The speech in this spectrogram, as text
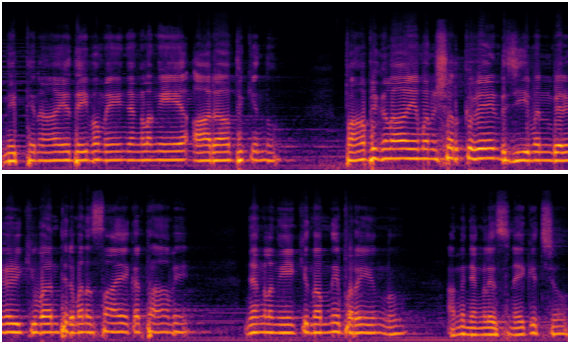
നിത്യനായ ദൈവമേ ഞങ്ങൾ ആരാധിക്കുന്നു. പാപികളായ മനുഷ്യർക്ക് വേണ്ടി ജീവൻ ബലികഴിക്കുവാൻ തിരുമനസ്സായ കർത്താവെ ഞങ്ങൾ അങ്ങേക്ക് നന്ദി പറയുന്നു. അങ്ങ് ഞങ്ങളെ സ്നേഹിച്ചു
